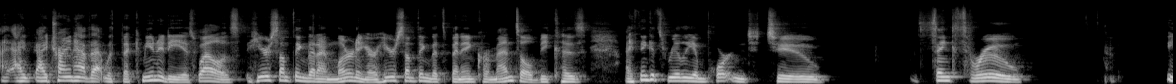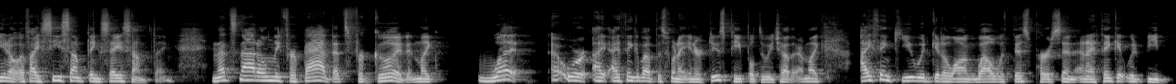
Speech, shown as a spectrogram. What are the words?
I, I, try and have that with the community as well as here's something that I'm learning or here's something that's been incremental because I think it's really important to think through you know if I see something say something. And that's not only for bad that's for good. And like what or I, I think about this when I introduce people to each other. I'm like I think you would get along well with this person and I think it would be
